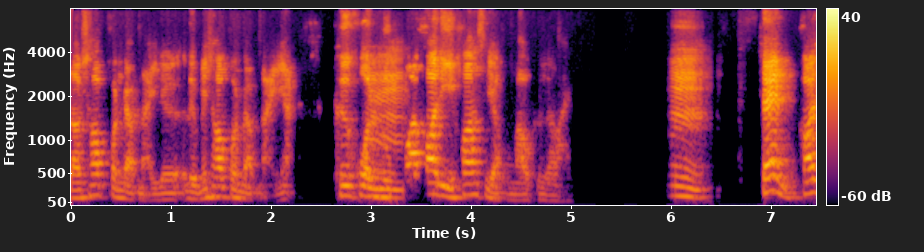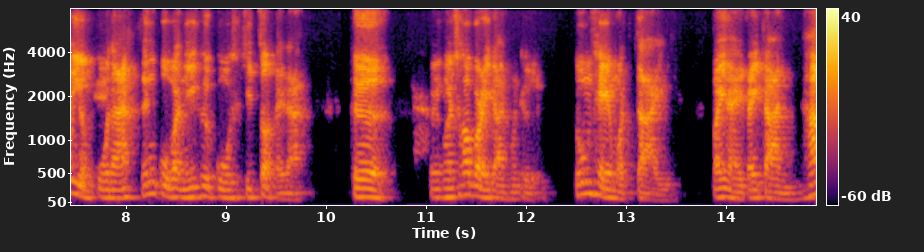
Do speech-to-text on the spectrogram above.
เราชอบคนแบบไหนหรือหรือไม่ชอบคนแบบไหนอะคือควรรู้ว่าข้อดีข้อเสียของเราคืออะไร อืม เช่นข้อดีของกูนะซึ่งกูวันนี้คือกูคิดจดเลยนะคือเป็นคนชอบบริการคนอื่น ทุ่มเทหมดใจ ไปไหนไปกัน ถ้า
